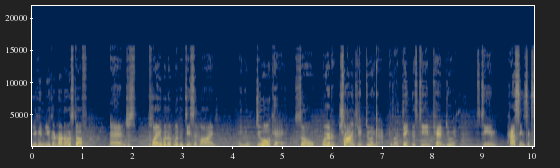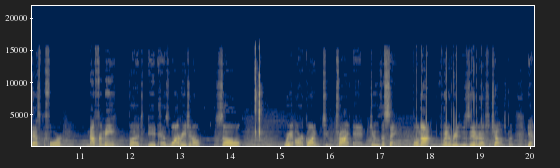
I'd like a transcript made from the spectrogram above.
You can you can run other stuff and just play with it with a decent mind, and you'll do okay. So we're gonna try and keep doing that because I think this team can do it. This team has seen success before, not from me, but it has won a regional. So we are going to try and do the same. Well, not win a region, this is the international challenge, but yeah,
